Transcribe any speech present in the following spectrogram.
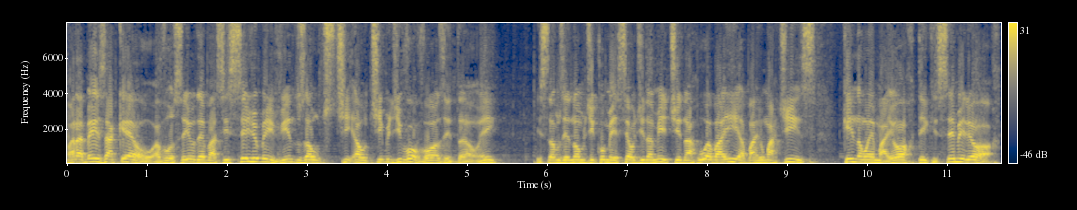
Parabéns, Raquel, a você e o Devaci. Sejam bem-vindos ao, ti- ao time de vovós, então, hein? Estamos em nome de Comercial Dinamite, na Rua Bahia, bairro Martins. Quem não é maior tem que ser melhor.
